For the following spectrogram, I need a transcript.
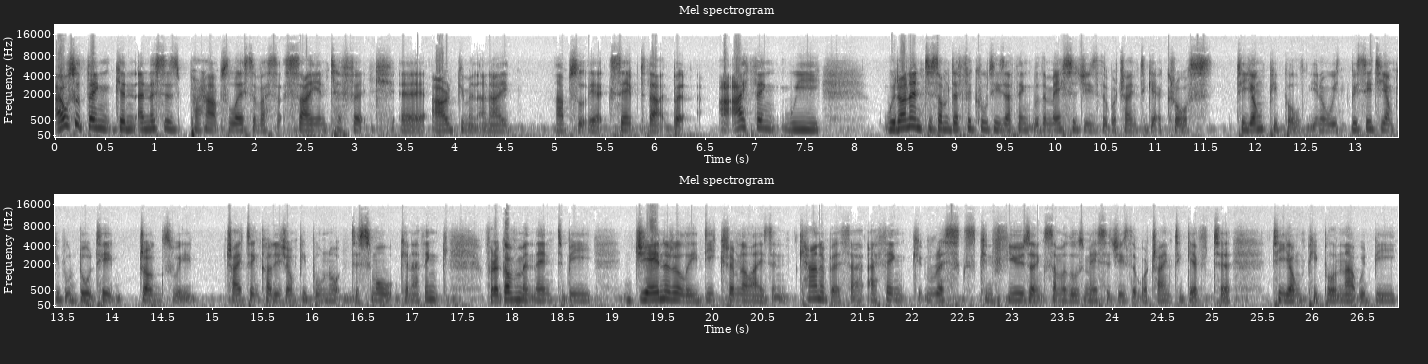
I also think, and, and this is perhaps less of a scientific uh, argument, and I absolutely accept that, but I I think we we run into some difficulties. I think with the messages that we're trying to get across to young people. You know, we we say to young people, don't take drugs. We try to encourage young people not to smoke. And I think for a government then to be generally decriminalising cannabis, I, I think risks confusing some of those messages that we're trying to give to, to young people. And that would be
